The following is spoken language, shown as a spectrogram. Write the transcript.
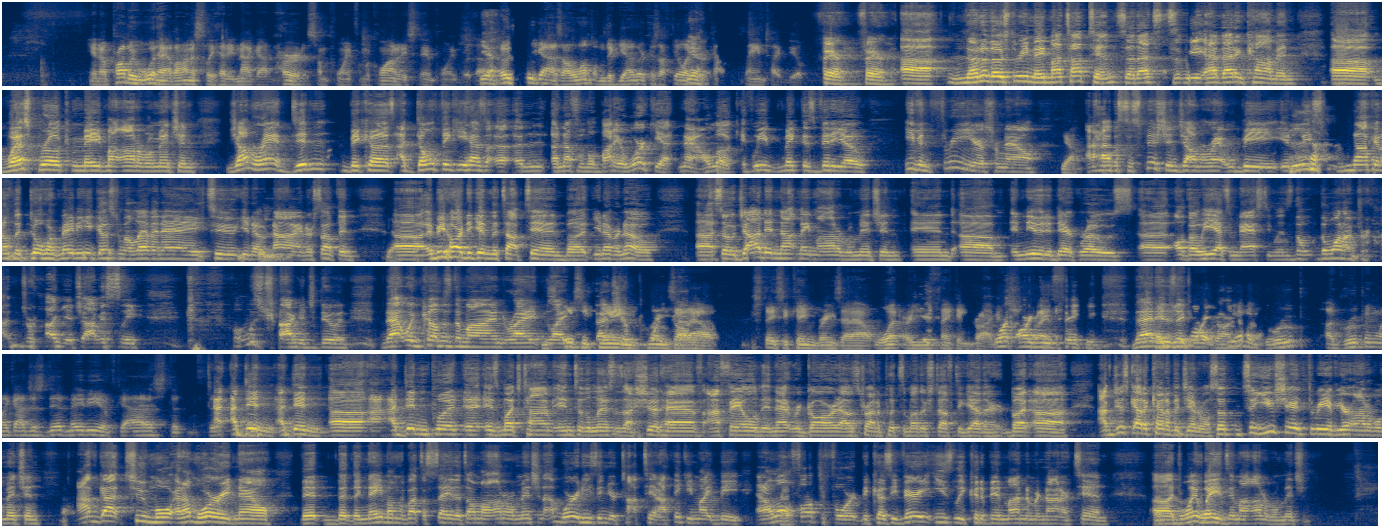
you know probably would have honestly had he not gotten hurt at some point from a quantity standpoint. But uh, Yeah. those three guys, I lump them together because I feel like Yeah. they're kind same type deal. Fair, fair. Uh, none of those three made my top 10. So that's, we have that in common. Uh, Westbrook made my honorable mention. Ja Morant didn't because I don't think he has a, a- enough of a body of work yet. Now, look, if we make this video even three years from now, Yeah. I have a suspicion Ja Morant will be at least knocking on the door. Maybe he goes from 11A to, you know, nine or something. Yeah. Uh, it'd be hard to get in the top 10, but you never know. Uh, so Ja did not make my honorable mention, and um, and neither did Derrick Rose. Uh, although he had some nasty ones. The the one on Dra- Dragic, obviously, what was Dragic doing? That one comes to mind, right? And like Stacey King brings that out. Stacey King brings that out. What are you thinking, Dragic? What are Right? you thinking? That And is a point guard. You have a group, a grouping like I just did, maybe of guys that? I, I didn't. I didn't. Uh, I, I didn't put as much time into the list as I should have. I failed in that regard. I was trying to put some other stuff together, but uh, I've just got a kind of a general. So, so you shared three of your honorable mention. I've got two more, and I'm worried now that, that the name I'm about to say that's on my honorable mention. I'm worried he's in your top ten. I think he might be, and I won't fault you for it because he very easily could have been my number nine or ten. Uh, Dwyane Wade's in my honorable mention.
